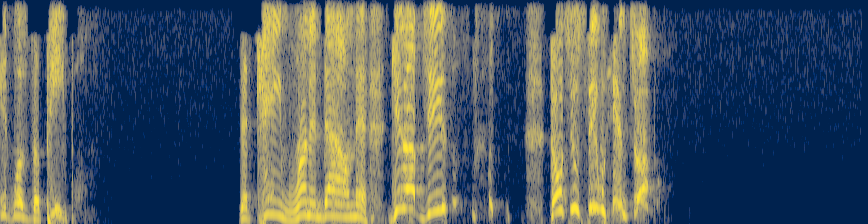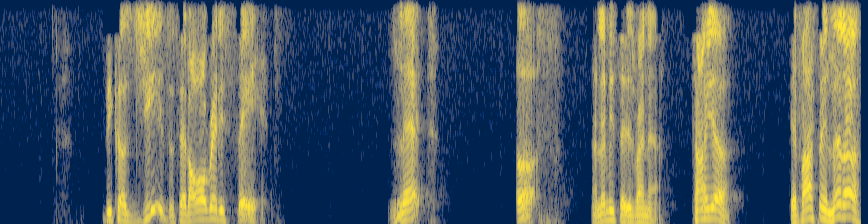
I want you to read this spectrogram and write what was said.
It was the people that came running down there. Get up, Jesus. Don't you see we're in trouble? Because Jesus had already said, let us. Now let me say this right now. Tanya, if I say let us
